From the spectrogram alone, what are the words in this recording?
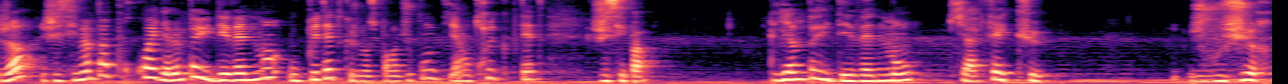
Genre, je sais même pas pourquoi, il n'y a même pas eu d'événement, ou peut-être que je me suis pas rendu compte, il y a un truc, peut-être, je sais pas. Il n'y a même pas eu d'événement qui a fait que. Je vous jure,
